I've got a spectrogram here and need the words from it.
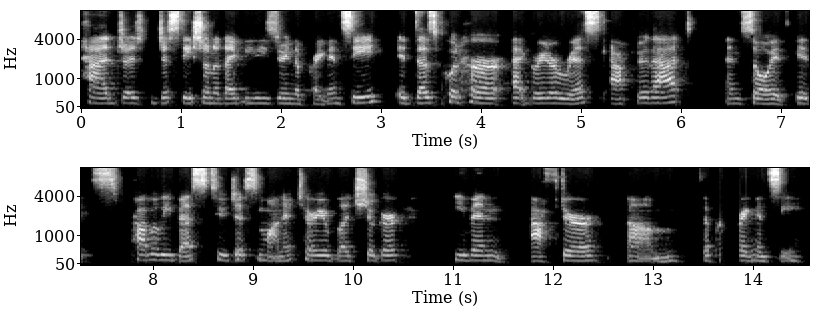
had gestational diabetes during the pregnancy, it does put her at greater risk after that. And so it, it's probably best to just monitor your blood sugar even after um, the pregnancy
